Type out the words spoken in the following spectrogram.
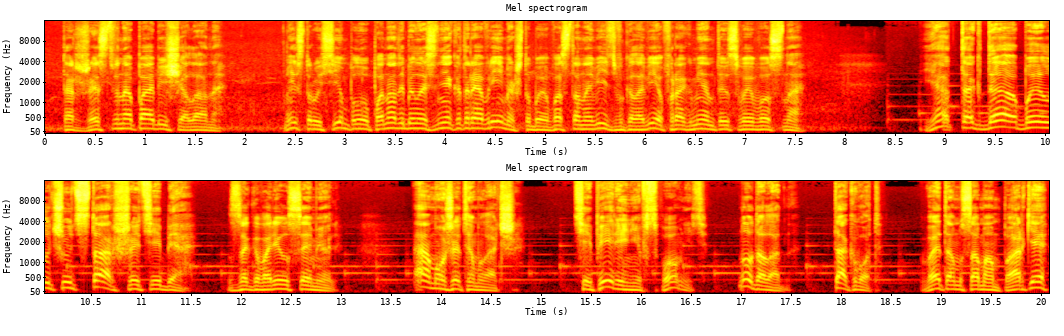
– торжественно пообещала она. – Мистеру Симплу понадобилось некоторое время, чтобы восстановить в голове фрагменты своего сна. «Я тогда был чуть старше тебя», — заговорил Сэмюэль. «А может и младше. Теперь и не вспомнить. Ну да ладно. Так вот, в этом самом парке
